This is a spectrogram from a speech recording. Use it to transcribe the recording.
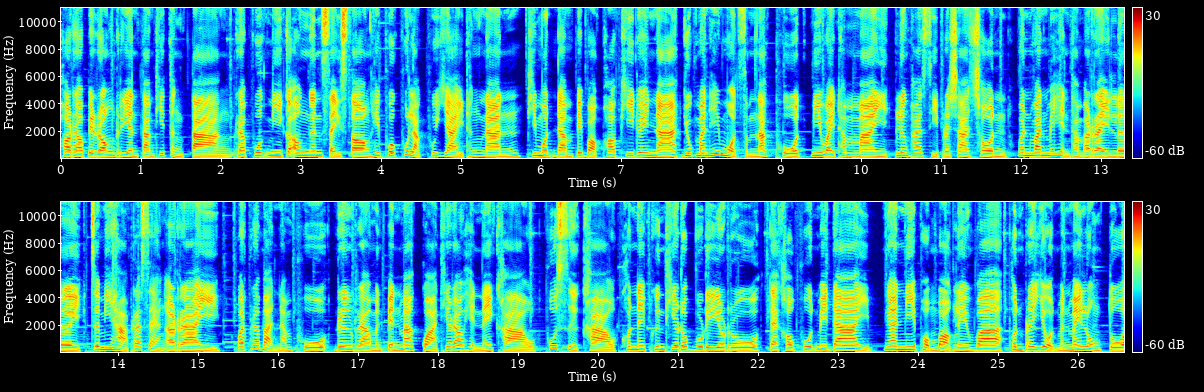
พอเราไปร้องเรียนตามที่ต่างๆ พระพวกนี้ก็เอาเงินใส่ซองให้พวกผู้หลักผู้ใหญ่ทั้งนั้น พี่มดดำไปบอกพ่อพี่ด้วยนะ ยุบมันให้หมดสำนักพุทธ มีไว้ทำไมเปลืองภาษีประชาชน วันๆไม่เห็นทำอะไรเลย จะมีหาพระแสงอะไรวัดพระบาทน้ำพุ เรื่องราวมันเป็นมากกว่าที่เราเห็นในข่าว ผู้สื่อข่าว คนในพื้นที่รบบุรีรู้ แต่เขาพูดไม่ได้ งานนี้ผมบอกเลยว่าผลประโยชน์มันไม่ลงตัว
